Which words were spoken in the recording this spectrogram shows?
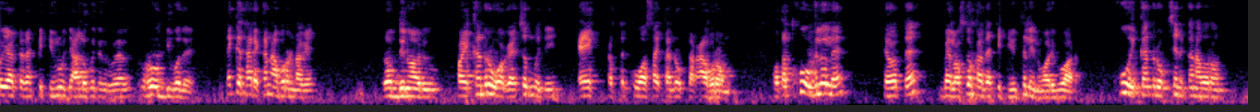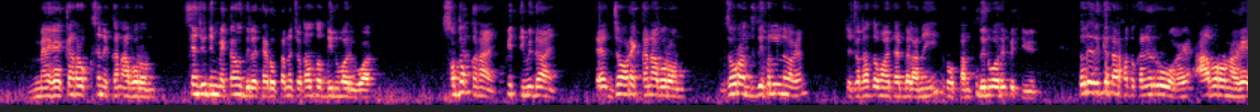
ওই একটা পিটিং আলোকিত করবে রোদ দিব দে তাকে তার এখান আবরণ লাগে রোদ দিন আৰু কয়েকখান ৰোগ আগে চমুদি এক একটা কুয়াশা একখান ৰোগ তাৰ আৱৰণ অৰ্থাৎ সু হলে তেওঁতে বেলস্ত কাজে পিটি থেলি নোৱাৰিব আৰু। সু একখান ৰোগ চেন এখান আৱৰণ মেঘ একখান ৰোগ চেন এখান আৱৰণ চেন যদি মেকানো দিলে তেওঁ তানে যথাযথ দিন নোৱাৰিব আৰু। সদক নাই তে জ্বর একখান আৱৰণ জ্বরান যদি ফেলে নেবেন যে যথাযথ মানে তার বেলা নেই রোগ তান ফুদিন নোৱাৰি পিটিমি তাহলে এদিকে তার হাতখানি রোগ আগে আৱৰণ আগে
